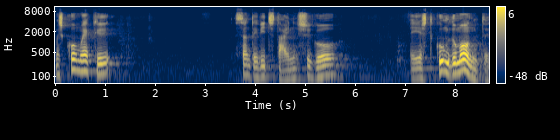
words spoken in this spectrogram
Mas como é que Santa Edith Stein chegou a este cume do monte?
